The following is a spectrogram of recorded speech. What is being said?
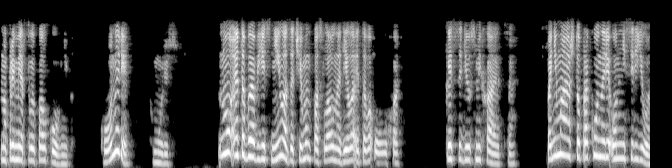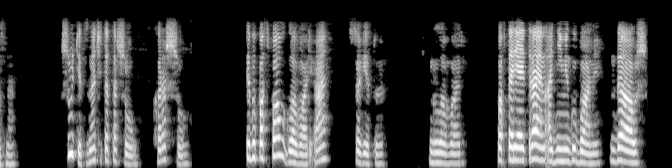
например, твой полковник. Коннери? Хмурюсь. Ну, это бы объяснило, зачем он послал на дело этого олуха. Кэссиди усмехается, понимая, что про Коннери он несерьезно. Шутит, значит, отошел. Хорошо. Ты бы поспал, главарь, а? Советую. Главарь повторяет Райан одними губами. Да уж.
